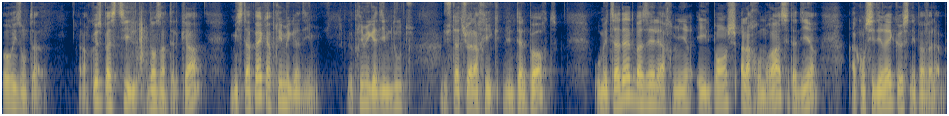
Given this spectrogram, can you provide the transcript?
horizontale. Alors que se passe-t-il dans un tel cas? Mistapek a pris Megadim. Le prix Megadim doute du statut halachique d'une telle porte, ou Metzadet basé les Achmir, et il penche à la Khumra, c'est-à-dire à considérer que ce n'est pas valable.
